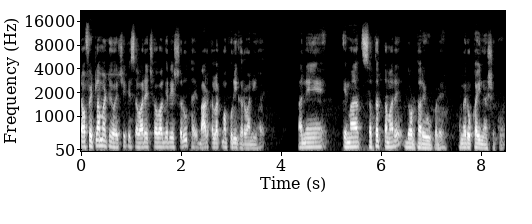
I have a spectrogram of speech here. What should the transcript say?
ટફ એટલા માટે હોય છે કે સવારે છ વાગે રેસ શરૂ થાય, બાર કલાકમાં પૂરી કરવાની હોય. અને એમાં સતત તમારે દોડતા રહેવું પડે. તમે રોકાઈ ન શકો.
